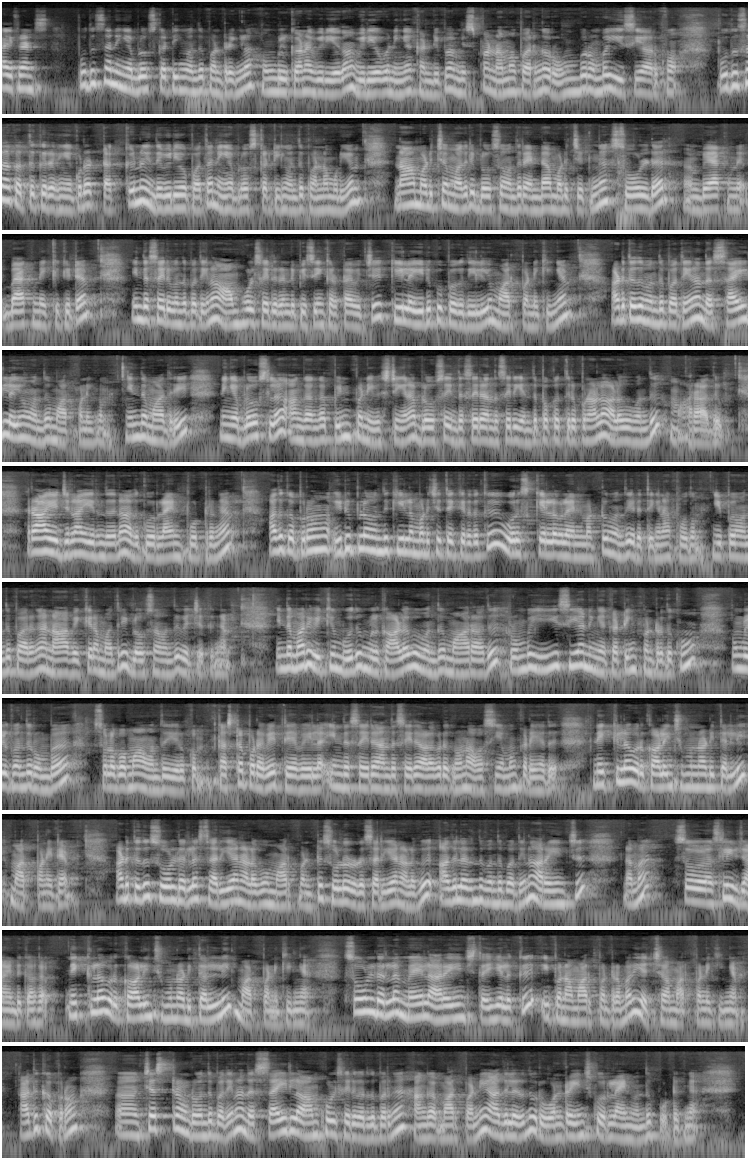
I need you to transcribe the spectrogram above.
Hi friends புதுசாக நீங்கள் blouse cutting வந்து பண்ணுறீங்களா உங்களுக்கான வீடியோ தான். வீடியோவை நீங்கள் கண்டிப்பாக மிஸ் பண்ணாமல் பாருங்கள் ரொம்ப ரொம்ப ஈஸியாக இருக்கும். புதுசாக கற்றுக்கிறவங்க கூட டக்குன்னு இந்த வீடியோ பார்த்தா நீங்கள் ப்ளவுஸ் கட்டிங் வந்து பண்ண முடியும். நான் மடித்த மாதிரி ப்ளவுஸை வந்து ரெண்டாக மடிச்சுக்குங்க. ஷோல்டர் பேக் நெ பேக் நெக்கு கிட்ட. இந்த சைடு வந்து பார்த்திங்கன்னா ஆம்ஹோல் சைடு ரெண்டு பீஸையும் கரெக்டாக வச்சு கீழே இடுப்பு பகுதியிலையும் மார்க் பண்ணிக்கிங்க. அடுத்தது வந்து பார்த்திங்கன்னா அந்த சைட்லையும் வந்து மார்க் பண்ணிக்கணும். இந்த மாதிரி நீங்கள் ப்ளவுஸில் அங்கங்கே பின் பண்ணி வச்சிட்டிங்கன்னா ப்ளவுஸை இந்த சைடு அந்த சைடு எந்த பக்கம் திருப்பினாலும் அளவு வந்து மாறாது. ரா எஜ்லாம் இருந்ததுன்னா அதுக்கு ஒரு லைன் போட்டுருங்க. அதுக்கப்புறம் இடுப்பில் வந்து கீழே மடித்து தைக்கிறதுக்கு ஒரு ஸ்கெல்லவ் லைன் மட்டும் வந்து எடுத்திங்கன்னா போதும். இப்போ வந்து பாருங்கள் நான் வைக்கிற மாதிரி ப்ளவுஸை வந்து வச்சுக்கோங்க. இந்த மாதிரி வைக்கும்போது உங்களுக்கு அளவு வந்து மாறாது. ரொம்ப ஈஸியாக நீங்கள் கட்டிங் பண்ணுறதுக்கும் உங்களுக்கு வந்து ரொம்ப சுலபமாக வந்து இருக்கும். கஷ்டப்படவே தேவையில்லை. இந்த சைடு அந்த சைடு அளவெடுக்கணும்னு அவசியமும் கிடையாது. நெக்கில் ஒரு கால் இன்ச் முன்னாடி தள்ளி மார்க் பண்ணிட்டேன். அடுத்தது ஷோல்டரில் சரியான அளவு மார்க் பண்ணிட்டு ஷோல்டரோட சரியான அளவு. அதிலிருந்து வந்து பார்த்திங்கன்னா அரை இன்ச்சு நம்ம ஸோ ஸ்லீவ் ஜாயிண்ட்டுக்காக நெக் நெக்கில் ஒரு கால் இன்ச் முன்னாடி தள்ளி மார்க் பண்ணிக்கிங்க. ஷோல்டரில் மேலே அரை இன்ச் தையலுக்கு இப்போ நான் மார்க் பண்ணுற மாதிரி எச்சா மார்க் பண்ணிக்கிங்க. அதுக்கப்புறம் செஸ்ட் ரவுண்டு வந்து பார்த்திங்கன்னா அந்த சைடில் ஆம்கோல் சைடு வருது பாருங்கள் அங்கே மார்க் பண்ணி அதிலிருந்து ஒரு ஒன்றரை இன்ச்சுக்கு ஒரு லைன் வந்து போட்டுக்கங்க.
